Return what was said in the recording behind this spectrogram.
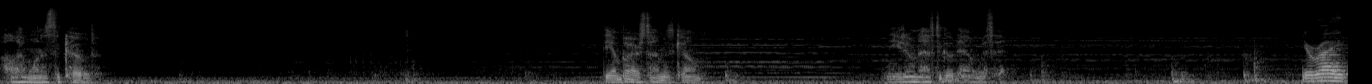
All I want is the code. The Empire's time has come. You don't have to go down with it. You're right.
